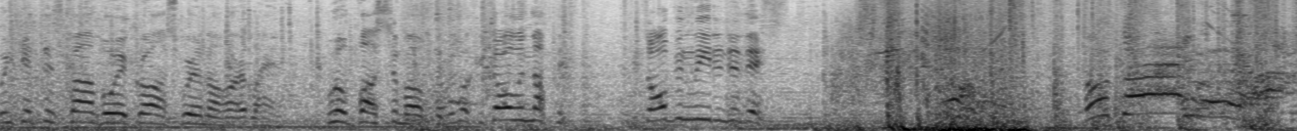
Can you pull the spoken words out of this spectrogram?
We get this convoy across, we're in the heartland. We'll bust them open. Look, it's all or nothing. It's all been leading to this. Hold tight!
